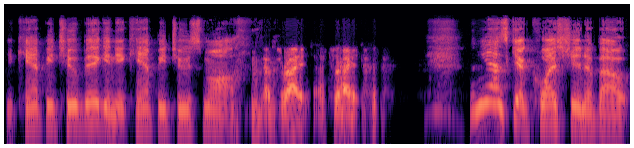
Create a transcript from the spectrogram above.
You can't be too big and you can't be too small. that's right. That's right. Let me ask you a question about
